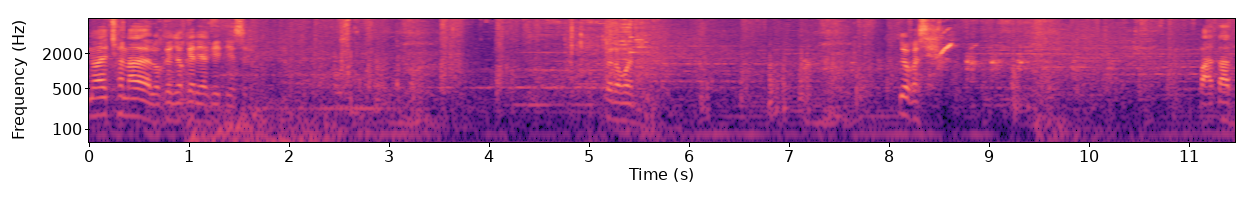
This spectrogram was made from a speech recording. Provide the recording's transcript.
No ha hecho nada de lo que yo quería que hiciese. Pero bueno. Yo qué sé. Patata.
